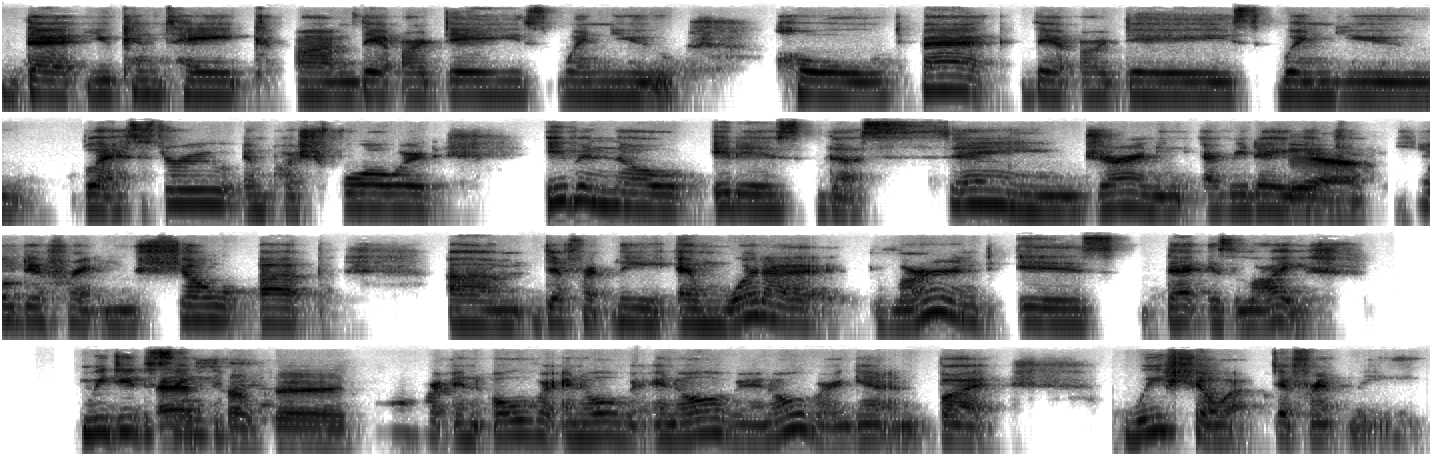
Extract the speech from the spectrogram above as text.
that you can take. Um, there are days when you hold back, there are days when you blast through and push forward, even though it is the same journey every day. Yeah. so different. You show up um, differently. And what I learned is that is life. We do the That's same so thing good. over and over and over and over and over again. But we show up differently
